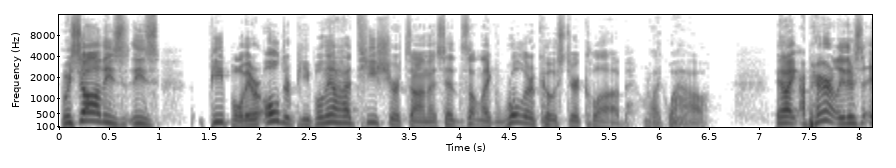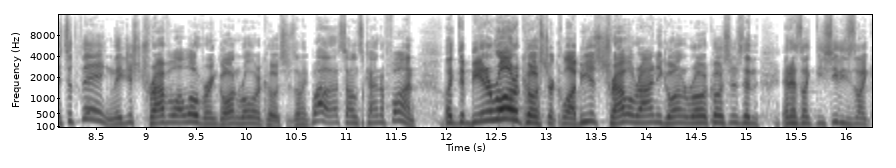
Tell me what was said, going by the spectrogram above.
And we saw these these people. They were older people, and they all had T-shirts on that said something like "Roller Coaster Club." We're like, wow. They're like, apparently, there's it's a thing. They just travel all over and go on roller coasters. I'm like, wow, that sounds kind of fun. Like to be in a roller coaster club, you just travel around, you go on the roller coasters, and, and it's like you see these like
